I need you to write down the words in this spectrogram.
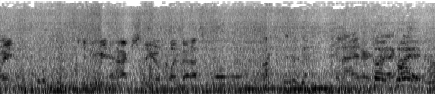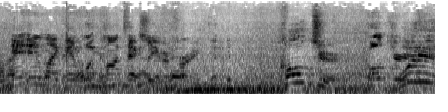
Wait, can we actually go play basketball then? can I Go interject? ahead. Go ahead. And, and like, in what context are you referring to? Culture. Culture. What is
